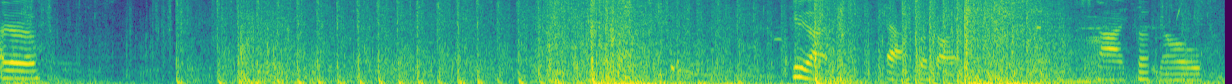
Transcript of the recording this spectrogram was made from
I gotta. Give me that. Yeah, so I. Nice, let's go.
